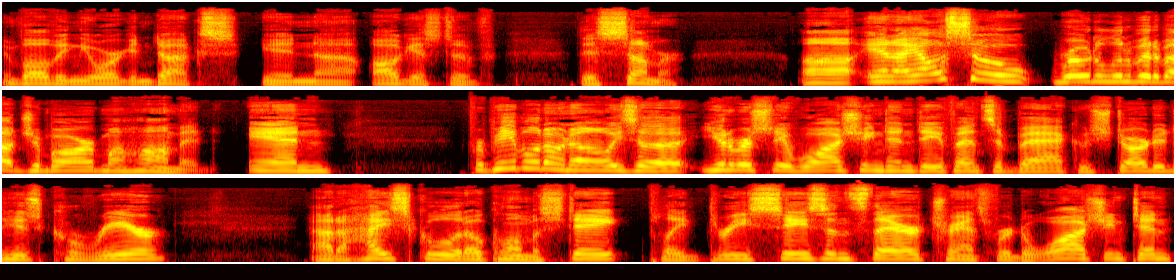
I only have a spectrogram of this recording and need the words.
involving the Oregon Ducks in uh, August of this summer. Uh, and I also wrote a little bit about Jabbar Muhammad. And for people who don't know, he's a University of Washington defensive back who started his career out of high school at Oklahoma State, played three seasons there, transferred to Washington,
